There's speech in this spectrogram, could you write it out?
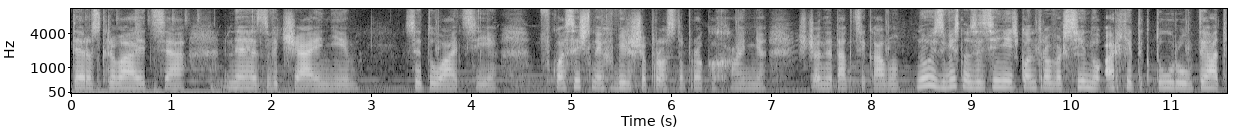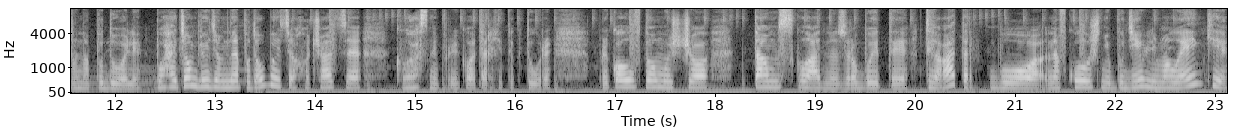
де розкриваються незвичайні ситуації. В класичних більше просто про кохання, що не так цікаво. Ну і звісно, зацініть контроверсійну архітектуру театру на Подолі. Багатьом людям не подобається, хоча це класний приклад архітектури. Прикол в тому, що там складно зробити театр, бо навколишні будівлі маленькі,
